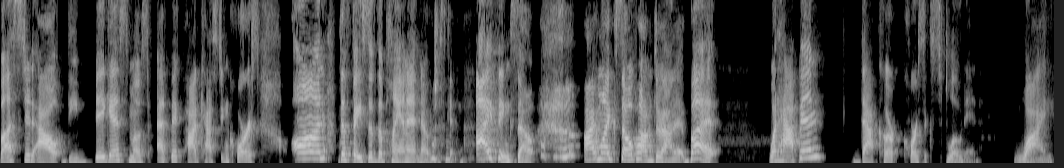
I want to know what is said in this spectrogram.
busted out the biggest, most epic podcasting course on the face of the planet. No, just kidding. I think so. I'm like so pumped about it. But what happened? That course exploded. Why?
